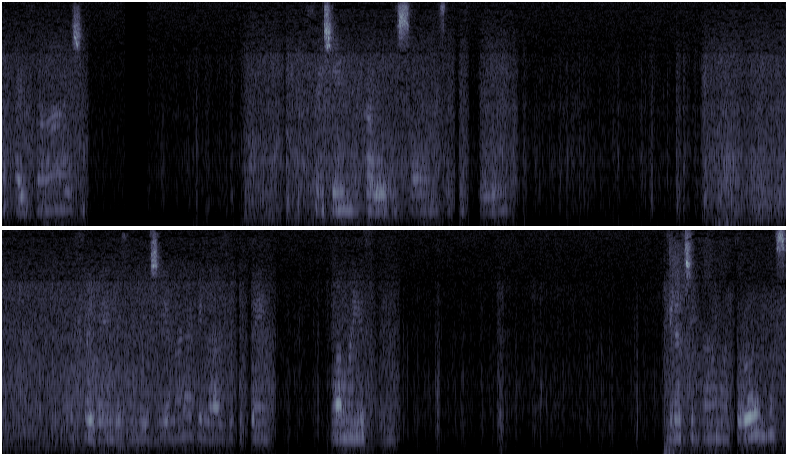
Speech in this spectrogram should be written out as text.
a paisagem, sentindo o calor do sol pessoa. E foi vendo essa energia maravilhosa que tem o amanhecer. Gratidão a todos.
